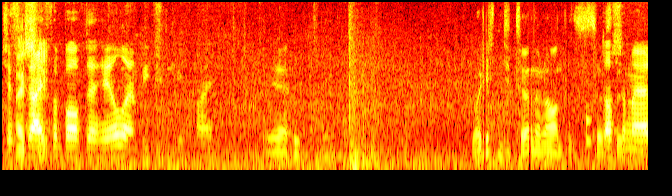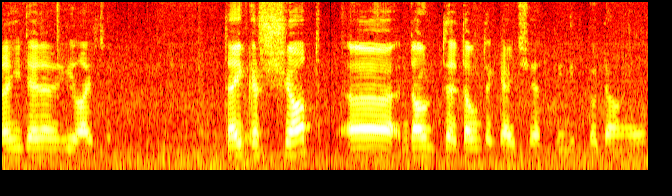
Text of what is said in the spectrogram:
Just I drive see. above the hill and we should be fine. Yeah. Why didn't he turn around? It's so Doesn't stupid. matter. He did it. He liked it. Take a shot. Uh, don't uh, don't engage yet. We need to go downhill.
